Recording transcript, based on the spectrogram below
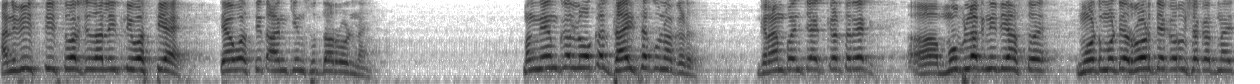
आणि वीस तीस वर्ष झाली इथली वस्ती आहे. त्या वस्तीत आणखीन सुद्धा रोड नाही. मग नेमकं लोक जायचं कुणाकडं? ग्रामपंचायतकडे तर एक मुबलक निधी असतोय. मोठमोठे रोड ते करू शकत नाहीत.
